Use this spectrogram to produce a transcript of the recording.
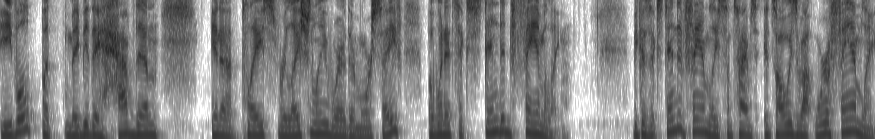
evil, but maybe they have them in a place relationally where they're more safe. But when it's extended family, because extended family sometimes it's always about we're a family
